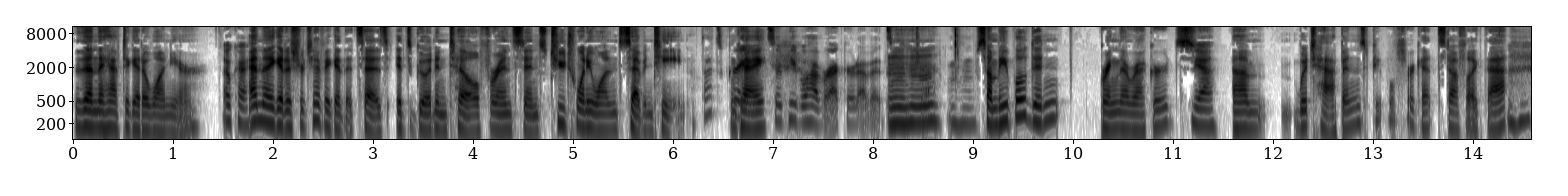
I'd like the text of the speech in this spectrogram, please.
then they have to get a one year. Okay. And they get a certificate that says it's good until, for instance, 22117. That's great. Okay. So people have a record of it. So Mhm. track. Mhm. Some people didn't bring their records, Yeah. um, which happens. People forget stuff like that. Mhm.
